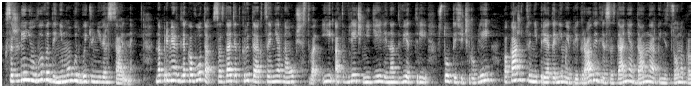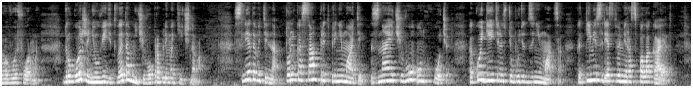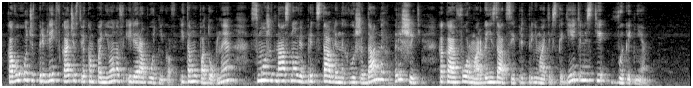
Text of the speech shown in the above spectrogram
К сожалению, выводы не могут быть универсальны. Например, для кого-то создать открытое акционерное общество и отвлечь недели на 2-3 100 тысяч рублей покажутся непреодолимой преградой для создания данной организационно-правовой формы. Другой же не увидит в этом ничего проблематичного. Следовательно, только сам предприниматель, зная, чего он хочет, какой деятельностью будет заниматься, какими средствами располагает – кого хочет привлечь в качестве компаньонов или работников и тому подобное, сможет на основе представленных выше данных решить, какая форма организации предпринимательской деятельности выгоднее.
